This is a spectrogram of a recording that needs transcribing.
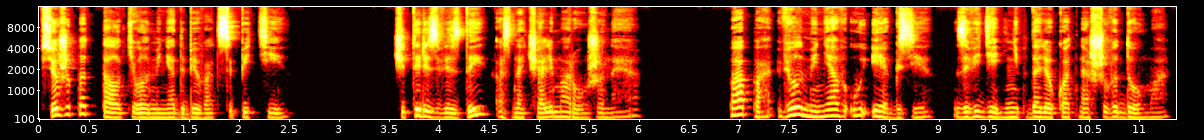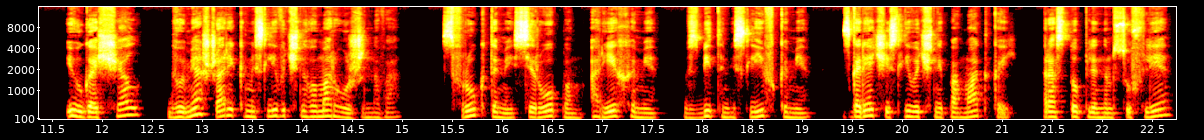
все же подталкивал меня добиваться пяти. Четыре звезды означали мороженое. Папа вел меня в Уэгзи, заведение неподалеку от нашего дома, и угощал двумя шариками сливочного мороженого с фруктами, сиропом, орехами, взбитыми сливками, с горячей сливочной помадкой, растопленным суфле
